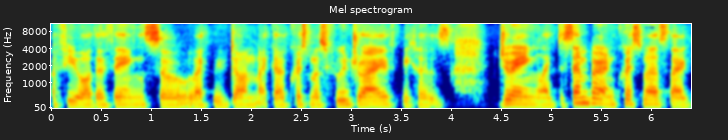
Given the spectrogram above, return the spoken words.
a few other things so like we've done like a christmas food drive because during like December and Christmas, like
